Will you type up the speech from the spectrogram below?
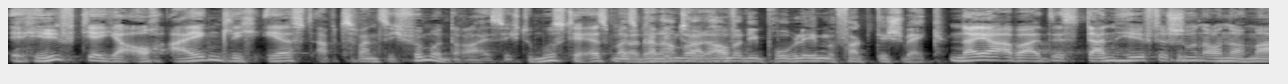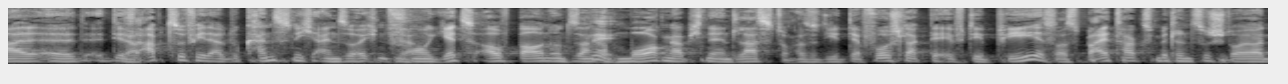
hilft dir ja auch eigentlich erst ab 2035. Du musst ja erstmal ja, das Kapital dann haben wir, die Probleme faktisch weg. Naja, aber das, dann hilft es schon auch nochmal, äh, das ja. abzufedern. Aber du kannst nicht einen solchen Fonds jetzt aufbauen und sagen, nee. ab morgen habe ich eine Entlastung. Also die, der Vorschlag der FDP ist aus Beitragsmitteln zu steuern,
